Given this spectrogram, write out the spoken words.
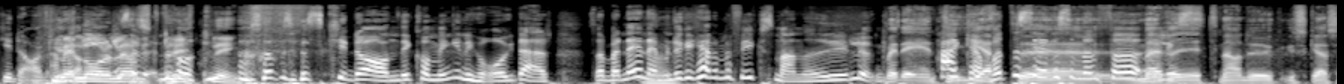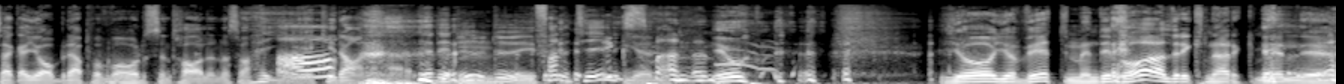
Kidan. Med norrländsk brytning. Precis, Kidan, det kommer ingen ihåg där. Så jag bara, nej nej men du kan kalla mig för yxmannen, det är lugnt. Men det är inte Han kanske inte ser det som en för... merit när du ska söka jobb där på vårdcentralen och så hej Ja. Kidan här. Ja, det är du, du är ju fan i tidningen. Yxmannen. Jo. Ja, jag vet men det var aldrig knark men... eh,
